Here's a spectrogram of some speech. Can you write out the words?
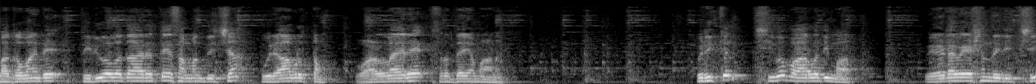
ഭഗവാന്റെ തിരുവവതാരത്തെ സംബന്ധിച്ച പുരാവൃത്തം വളരെ ശ്രദ്ധേയമാണ്. ഒരിക്കൽ ശിവപാർവതിമാർ വേടവേഷം ധരിച്ച്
